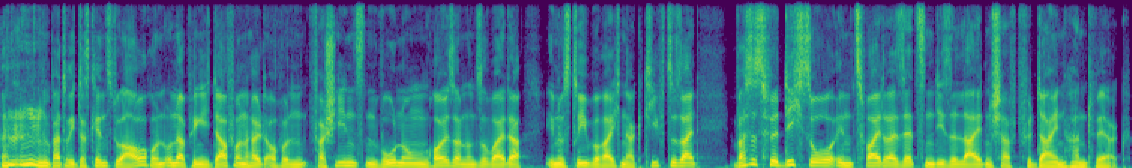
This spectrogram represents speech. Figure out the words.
Patrick, das kennst du auch. Und unabhängig davon halt auch in verschiedensten Wohnungen, Häusern und so weiter, Industriebereichen aktiv zu sein. Was ist für dich so in zwei, drei Sätzen diese Leidenschaft für dein Handwerk?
